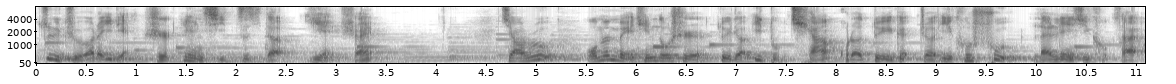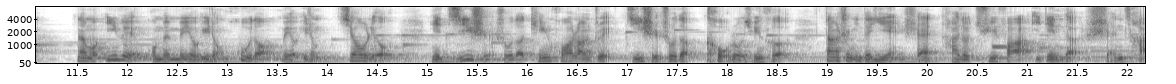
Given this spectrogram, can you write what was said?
最主要的一点是练习自己的眼神。假如我们每天都是对着一堵墙或者对着一棵树来练习口才，那么因为我们没有一种互动，没有一种交流，你即使说的天花乱坠，即使说的口若悬河，但是你的眼神它就缺乏一定的神采。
